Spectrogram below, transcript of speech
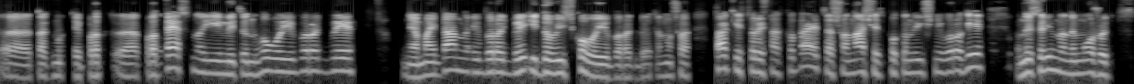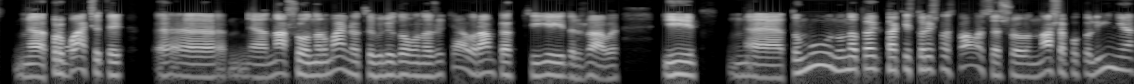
е, так мовити, про- е, протестної, мітингової боротьби, е, майданної боротьби і до військової боротьби. Тому що так історично складається, що наші споконвічні вороги вони все рівно не можуть е, пробачити е, е, нашого нормального цивілізованого життя в рамках цієї держави. І е, тому, ну напевно, так історично склалося, що наше покоління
